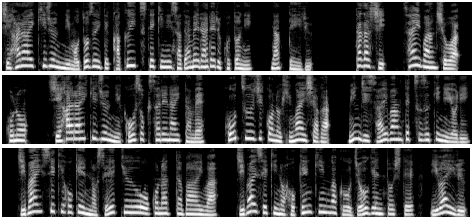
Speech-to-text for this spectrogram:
支払い基準に基づいて確一的に定められることになっている。ただし、裁判所はこの支払い基準に拘束されないため、交通事故の被害者が民事裁判手続きにより自賠責保険の請求を行った場合は、自賠責の保険金額を上限として、いわゆる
